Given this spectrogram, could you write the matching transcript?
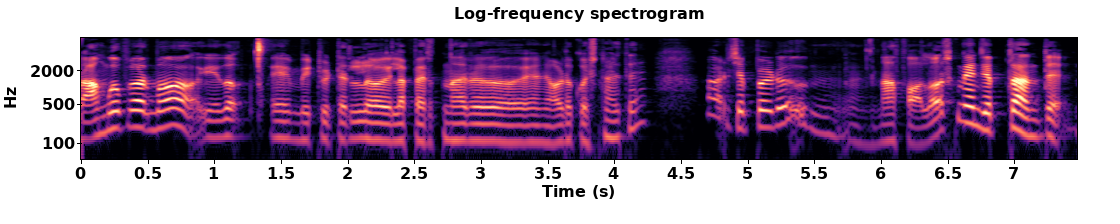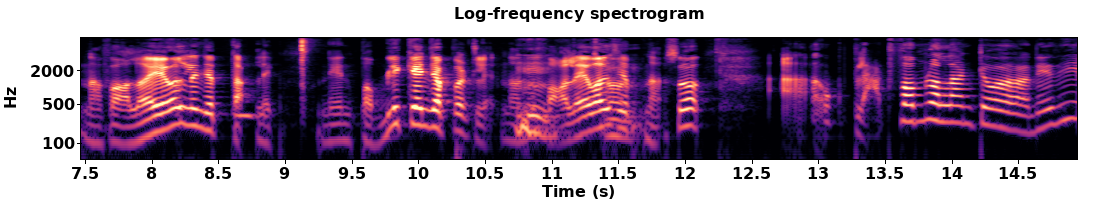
రామ్ గోపాల్ వర్మ ఏదో ఏ మీ ట్విట్టర్లో ఇలా పెడుతున్నారు అని ఆవిడ క్వశ్చన్ అడిగితే వాడు చెప్పాడు "మ్, నా ఫాలోవర్స్కి నేను చెప్తా అంతే నా ఫాలో అయ్యే వాళ్ళు నేను చెప్తా లైక్ నేను పబ్లిక్ ఏం చెప్పట్లేదు నన్ను. ఫాలో అయ్యే వాళ్ళు. చెప్తున్నా సో ఒక ప్లాట్ఫామ్లో అలాంటి అనేది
